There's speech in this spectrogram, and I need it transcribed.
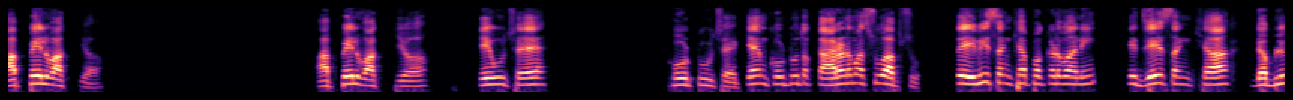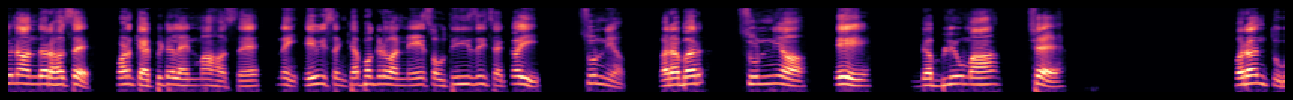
આપેલ વાક્ય આપેલ વાક્ય કેવું છે? ખોટું છે. કેમ ખોટું? તો કારણમાં શું આપશું? તો એવી સંખ્યા પકડવાની કે જે સંખ્યા ડબલ્યુ ના અંદર હશે, પણ કેપિટલ એનમાં હશે નહીં. એવી સંખ્યા પકડવાની સૌથી ઈઝી છે. કઈ? શૂન્ય. બરાબર? શૂન્ય એ ડબલ્યુમાં છે. પરંતુ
